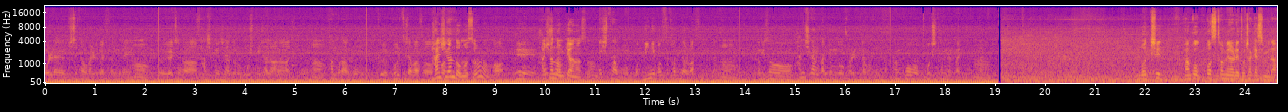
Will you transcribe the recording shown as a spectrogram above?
원래는 기차 타고 가려고 했었는데 어, 그 열차가 40분 지나도록 50분 지나도록 안 와가지고 어. 환불하고 그 볼트 잡아서 한 시간 넘었어. 어, 예. 한 시간 넘게 안 왔어. 택시 타고 버- 미니버스 터미널 왔습니다. 어, 여기서 한 시간 반 정도 걸린다고 합니다. 방콕 모치 터미널까지. 어. 모치 방콕 버스 터미널에 도착했습니다.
